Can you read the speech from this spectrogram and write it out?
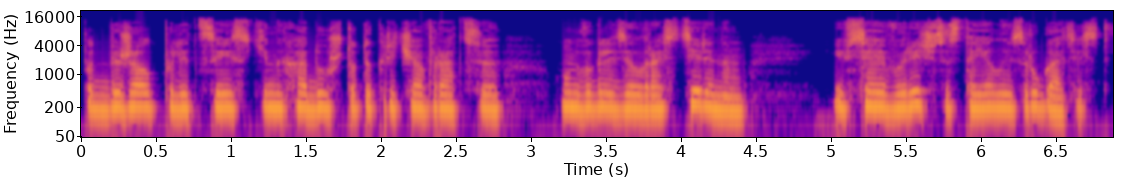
Подбежал полицейский на ходу, что-то крича в рацию. Он выглядел растерянным, и вся его речь состояла из ругательств.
